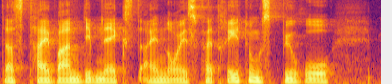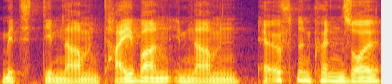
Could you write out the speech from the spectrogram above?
dass Taiwan demnächst ein neues Vertretungsbüro mit dem Namen Taiwan im Namen eröffnen können soll.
